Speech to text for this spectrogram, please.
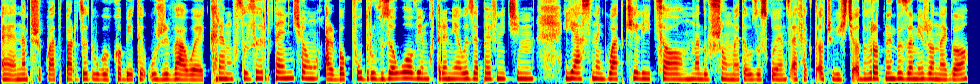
E, na przykład bardzo długo kobiety używały kremów z rtęcią albo pudrów z ołowiem, które miały zapewnić im jasne, gładkie lico, na dłuższą metę uzyskując efekt oczywiście odwrotny do zamierzonego.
